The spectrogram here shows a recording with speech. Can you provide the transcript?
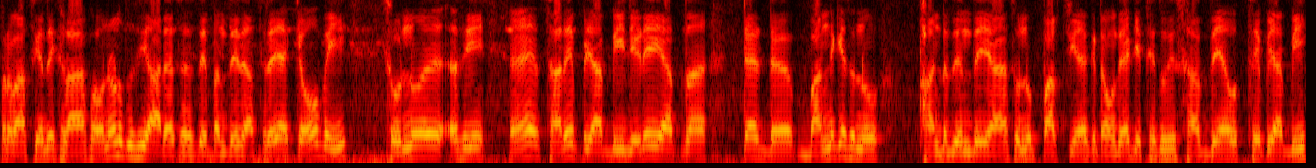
ਪ੍ਰਵਾਸੀਆਂ ਦੇ ਖਿਲਾਫ ਆ, ਉਹਨਾਂ ਨੂੰ ਤੁਸੀਂ ਆਰਐਸਐਸ ਦੇ ਬੰਦੇ ਦੱਸ ਰਹੇ ਆ। ਕਿਉਂ ਬਈ? ਤੁਹਾਨੂੰ ਅਸੀਂ ਹੈ, ਸਾਰੇ ਪੰਜਾਬੀ ਜਿਹੜੇ ਆਪਣਾ ਢਿੱਡ ਬੰਨ ਕੇ ਤੁਹਾਨੂੰ ਫੰਡ ਦਿੰਦੇ ਆ ਤੁਹਾਨੂੰ ਪਰਚੀਆਂ ਕਟਾਉਂਦੇ ਆ, ਜਿੱਥੇ ਤੁਸੀਂ ਸੱਦਦੇ ਆ, ਉੱਥੇ ਪੰਜਾਬੀ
